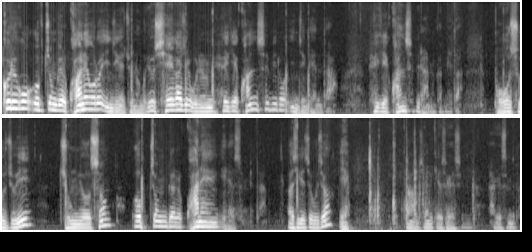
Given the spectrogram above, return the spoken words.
그리고 업종별 관행으로 인정해 주는 거. 이세 가지를 우리는 회계 관습이로 인정된다. 회계 관습이라는 겁니다. 보수주의, 중요성, 업종별 관행 이랬습니다. 아시겠죠? 그죠? 예. 다음 시간에 계속하겠습니다. 하겠습니다.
